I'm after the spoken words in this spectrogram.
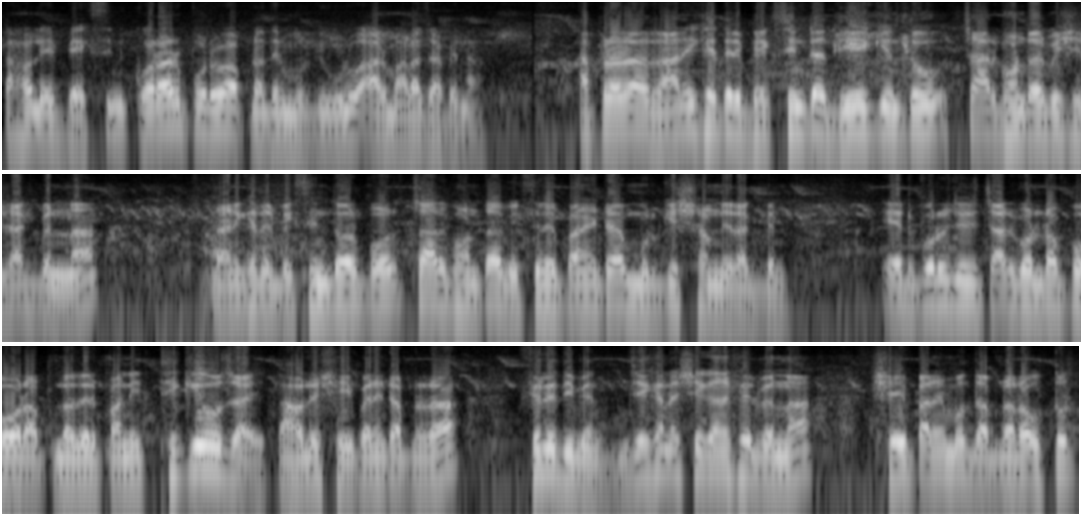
তাহলে ভ্যাকসিন করার পরেও আপনাদের মুরগিগুলো আর মারা যাবে না। আপনারা রানী ক্ষেতের ভ্যাকসিনটা দিয়ে কিন্তু চার ঘণ্টার বেশি রাখবেন না। রানী ক্ষেতের ভ্যাকসিন দেওয়ার পর চার ঘণ্টা ভ্যাকসিনের পানিটা মুরগির সামনে রাখবেন। এরপরে যদি চার ঘণ্টা পর আপনাদের পানি থেকেও যায়, তাহলে সেই পানিটা আপনারা ফেলে দিবেন। যেখানে সেখানে ফেলবেন না সেই পানির মধ্যে আপনারা অত্যন্ত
